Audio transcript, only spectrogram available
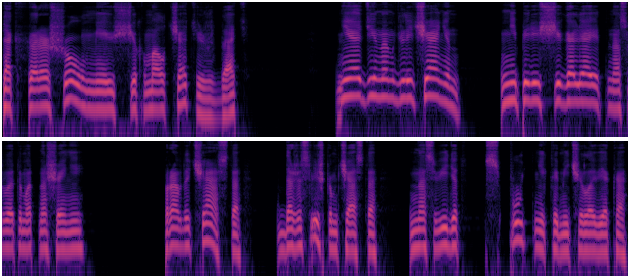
так хорошо умеющих молчать и ждать. Ни один англичанин не перещеголяет нас в этом отношении. Правда, часто, даже слишком часто, нас видят спутниками человека,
